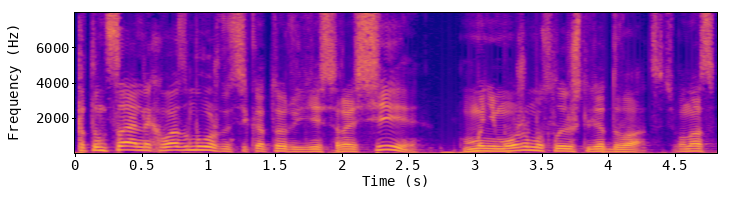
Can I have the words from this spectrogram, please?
потенциальных возможностей, которые есть в России, мы не можем услышать лет 20. У нас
